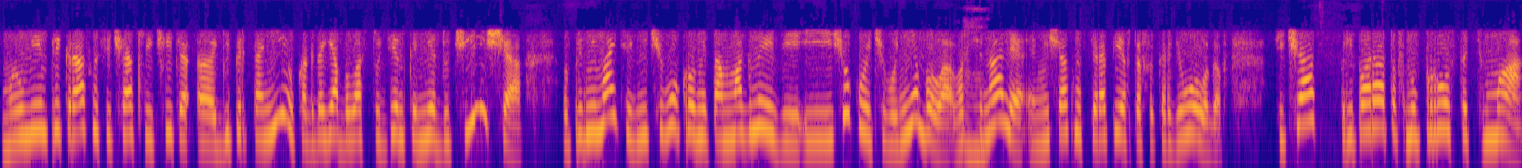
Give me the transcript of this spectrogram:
Мы умеем прекрасно сейчас лечить э, гипертонию. Когда я была студенткой медучилища, вы понимаете, ничего, кроме там магнезии и еще кое-чего не было в арсенале несчастных терапевтов и кардиологов. Сейчас препаратов ну просто тьма.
